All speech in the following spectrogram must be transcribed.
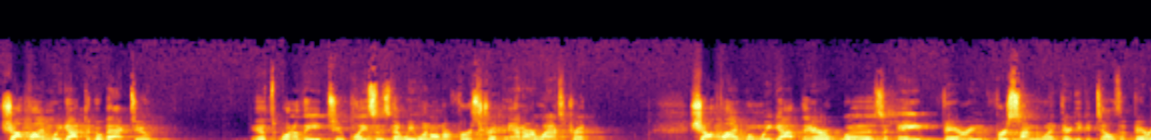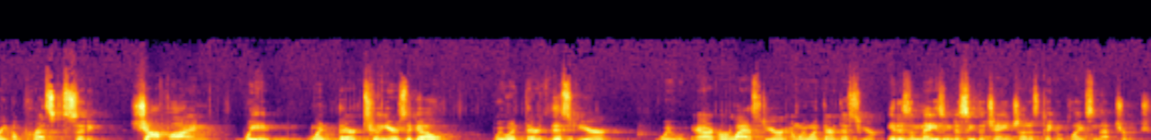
Schopfheim we got to go back to. It's one of the two places that we went on our first trip and our last trip. Schopfheim, when we got there, was a very, first time we went there, you could tell, was a very oppressed city. Schopfheim, we went there two years ago, we went there this year, we, uh, or last year, and we went there this year. It is amazing to see the change that has taken place in that church.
